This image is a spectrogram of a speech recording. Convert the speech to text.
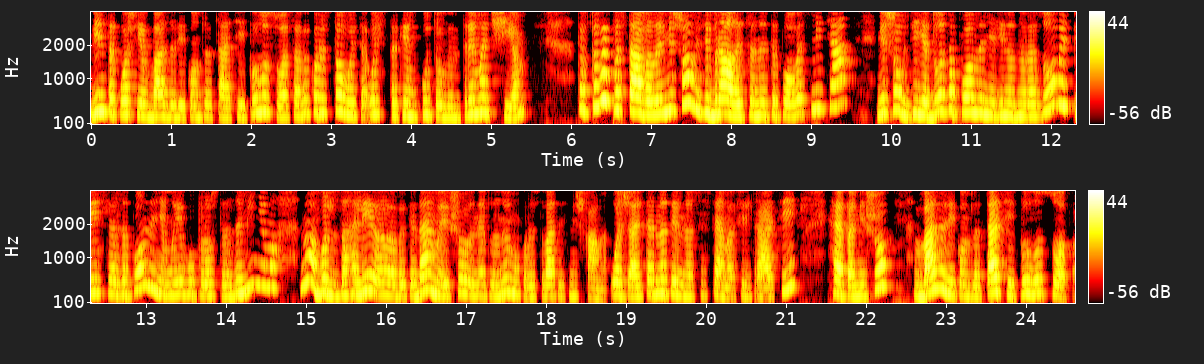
Він також є в базовій комплектації пилососа, використовується ось таким кутовим тримачем. Тобто ви поставили мішок, зібрали це нетипове сміття. Мішок діє до заповнення, він одноразовий. Після заповнення ми його просто замінюємо, ну або ж взагалі е, викидаємо, якщо не плануємо користуватись мішками. Отже, альтернативна система фільтрації, хепа-мішок в базовій комплектації пилососа.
